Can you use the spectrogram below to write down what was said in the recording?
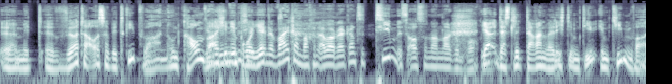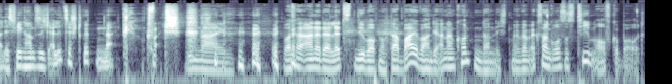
äh, mit äh, Wörter außer Betrieb waren und kaum ja, war ich in dem Projekt. Ich gerne weitermachen, aber der ganze Team ist auseinandergebrochen. Ja, das liegt daran, weil ich im Team, im Team war. Deswegen haben sie sich alle zerstritten. Nein, Quatsch. Nein. Du warst ja einer der letzten, die überhaupt noch dabei waren. Die anderen konnten dann nicht mehr. Wir haben extra ein großes Team aufgebaut.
